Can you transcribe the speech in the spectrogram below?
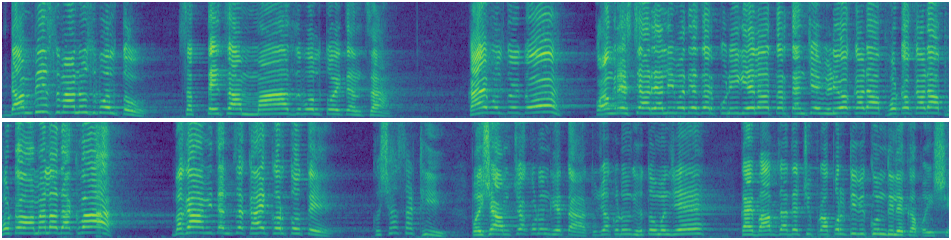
डांबीस माणूस बोलतो. सत्तेचा माज बोलतोय त्यांचा. काय बोलतोय तो? काँग्रेसच्या रॅलीमध्ये जर कुणी गेलं तर त्यांचे व्हिडिओ काढा फोटो काढा फोटो आम्हाला दाखवा. बघा आम्ही त्यांचं काय करतो ते. कशासाठी? पैसे आमच्याकडून घेता. तुझ्याकडून घेतो म्हणजे? काय बापदाद्याची प्रॉपर्टी विकून दिले का पैसे?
